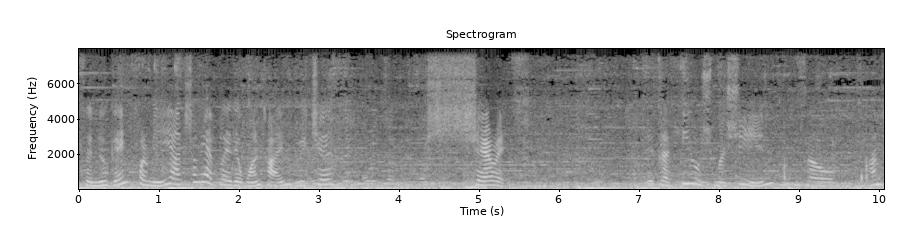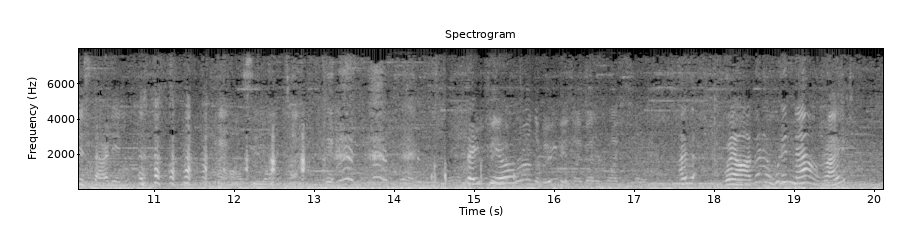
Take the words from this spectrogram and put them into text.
is a new game for me. Actually, I played it one time. Riches Sheriff. It's a huge machine, so I'm just starting. I'll see you all the time. Thank you. We're on the movies. I better like. I, well, I better win now, right?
